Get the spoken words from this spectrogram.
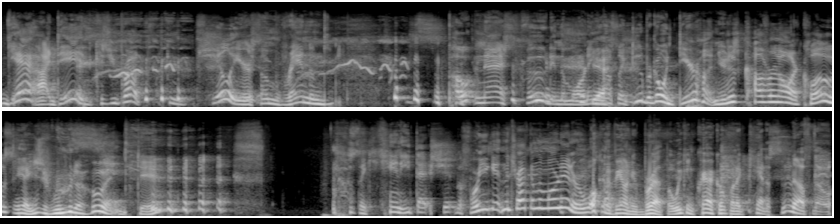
yeah i did because you brought fucking chili or some random potent ass food in the morning. And I was like, dude, we're going deer hunting. You're just covering all our clothes. Yeah, you just ruined a hunt, dude. Like, you can't eat that shit before you get in the truck in the morning or what? Gonna be on your breath, but we can crack open a can of snuff though.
